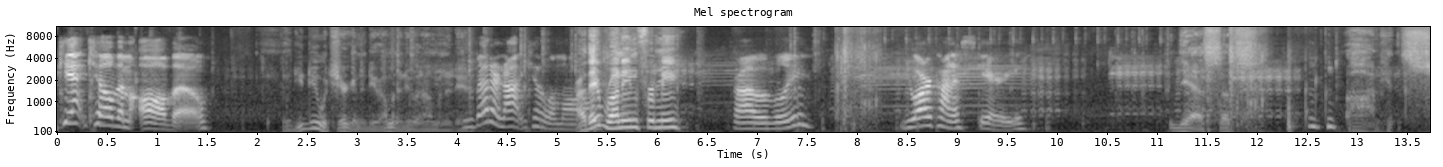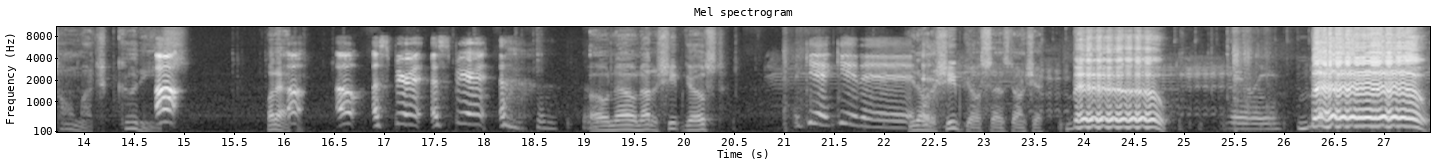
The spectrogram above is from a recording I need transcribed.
We can't kill them all, though. You do what you're gonna do. I'm gonna do what I'm gonna do. You better not kill them all. Are they running for me? Probably. You are kind of scary. Yes, that's. Oh, I'm getting so much goodies. Oh! What Oh, happened? oh, a spirit, a spirit. Oh. no, not a sheep ghost. I can't get it. You know what a sheep ghost says, don't you? Boo! Really? Boo!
